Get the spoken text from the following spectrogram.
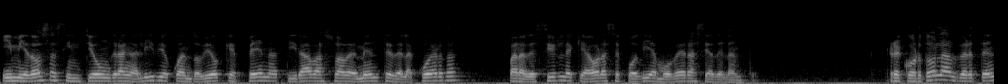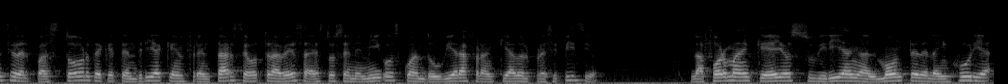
Y Miedosa sintió un gran alivio cuando vio que Pena tiraba suavemente de la cuerda para decirle que ahora se podía mover hacia adelante. Recordó la advertencia del pastor de que tendría que enfrentarse otra vez a estos enemigos cuando hubiera franqueado el precipicio. La forma en que ellos subirían al monte de la injuria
